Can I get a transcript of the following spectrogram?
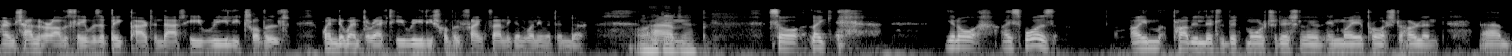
Aaron Shanagher obviously was a big part in that. He really troubled, when they went direct, he really troubled Frank Flanagan when he went in there. Oh, he um, did, yeah. So, like, you know, I suppose I'm probably a little bit more traditional in, in my approach to hurling. Um,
